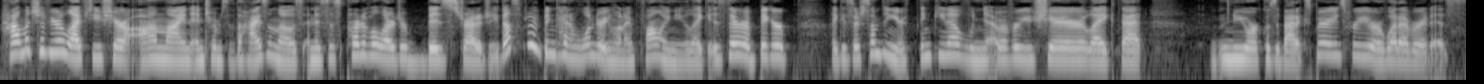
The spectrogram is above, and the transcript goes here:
how much of your life do you share online in terms of the highs and lows? And is this part of a larger biz strategy? That's what I've been kind of wondering when I'm following you. Like, is there a bigger, like, is there something you're thinking of whenever you share, like, that New York was a bad experience for you or whatever it is?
